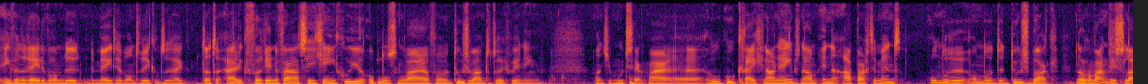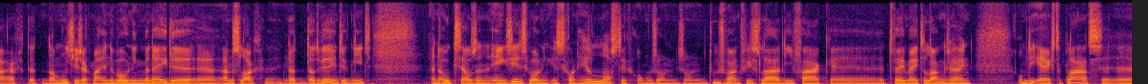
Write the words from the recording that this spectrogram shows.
een van de redenen waarom de, de meet hebben ontwikkeld, is eigenlijk dat er eigenlijk voor renovatie geen goede oplossing waren voor douchewarmte Want je moet zeg maar, hoe, hoe krijg je nou een hemelsnaam in een appartement onder de, onder de douchebak nog een warmtewisselaar? Dat, dan moet je zeg maar in de woning beneden aan de slag. Dat, dat wil je natuurlijk niet. En ook zelfs in een eengezinswoning is het gewoon heel lastig om zo'n zo'n douchewarmtewisselaar, die vaak uh, twee meter lang zijn, om die ergens te plaatsen. Uh,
